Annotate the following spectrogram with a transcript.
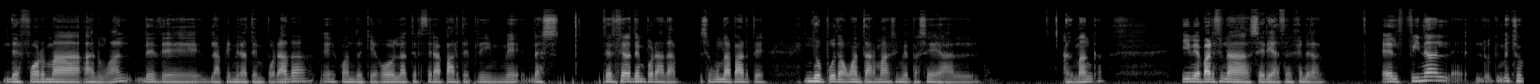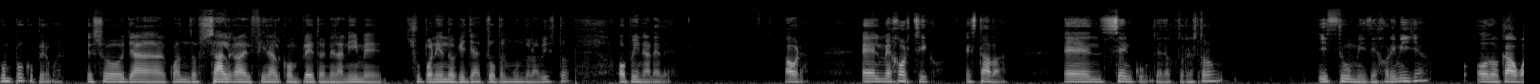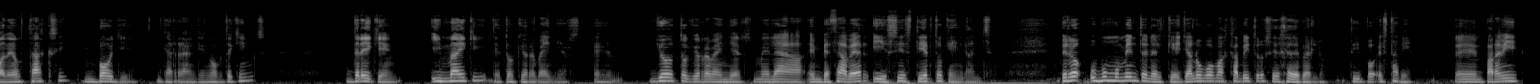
de forma anual desde la primera temporada, eh, cuando llegó la tercera parte, la tercera temporada, segunda parte, no pude aguantar más y me pasé al, al manga. Y me parece una serie en general. El final, eh, lo que me choca un poco, pero bueno, eso ya cuando salga el final completo en el anime, suponiendo que ya todo el mundo lo ha visto, opinaré de él. Ahora, el mejor chico estaba en Senku de Doctor Strong, Izumi de Jorimilla, Odokawa de Off Taxi, Boji de Ranking of the Kings, Draken y Mikey de Tokyo Revengers. Eh, yo Tokyo Revengers me la empecé a ver y sí es cierto que engancha. Pero hubo un momento en el que ya no hubo más capítulos y dejé de verlo. Tipo, está bien. Eh, para mí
